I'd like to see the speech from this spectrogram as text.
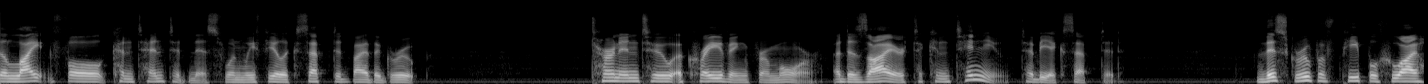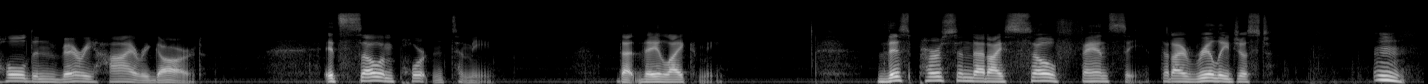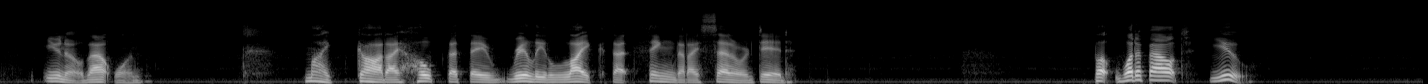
delightful contentedness when we feel accepted by the group turn into a craving for more, a desire to continue to be accepted? This group of people who I hold in very high regard. It's so important to me that they like me. This person that I so fancy, that I really just, mm, you know, that one. My God, I hope that they really like that thing that I said or did. But what about you?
